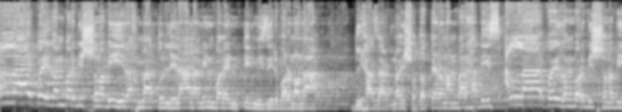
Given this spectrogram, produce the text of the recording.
আল্লাহর পয়গম্বর বিশ্বনবী রহমাতুল্লিল আলামিন বলেন তিরমিজির বর্ণনা দুই হাজার নয়শত তেরো নম্বর হাদিস। আল্লাহর পয়গম্বর বিশ্বনবী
